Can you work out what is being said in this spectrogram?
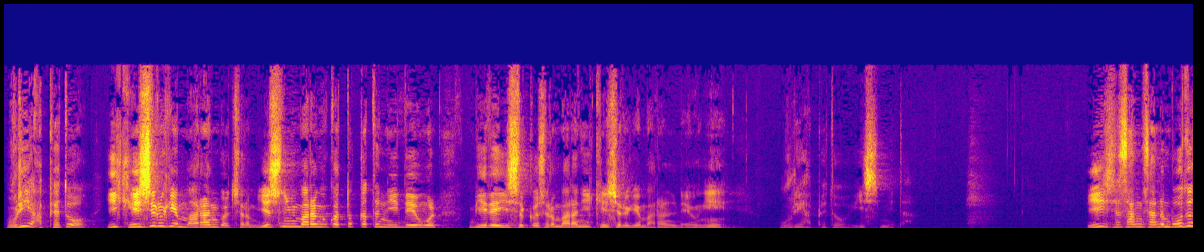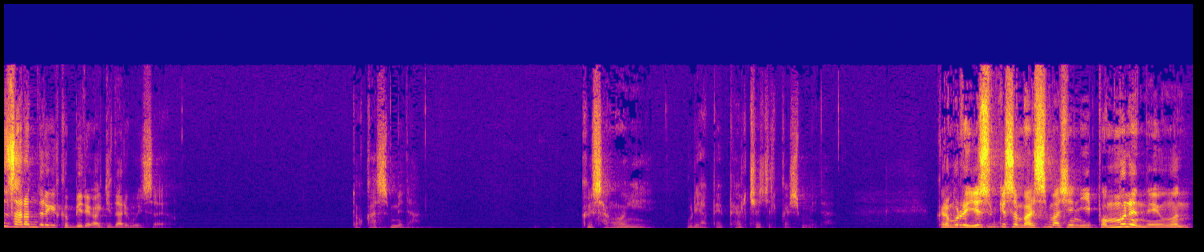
우리 앞에도 이 계시록에 말한 것처럼 예수님이 말한 것과 똑같은 이 내용을 미래에 있을 것으로 말한 이 계시록에 말하는 내용이 우리 앞에도 있습니다. 이 세상 사는 모든 사람들에게 그 미래가 기다리고 있어요. 똑같습니다. 그 상황이 우리 앞에 펼쳐질 것입니다. 그러므로 예수님께서 말씀하신 이 본문의 내용은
